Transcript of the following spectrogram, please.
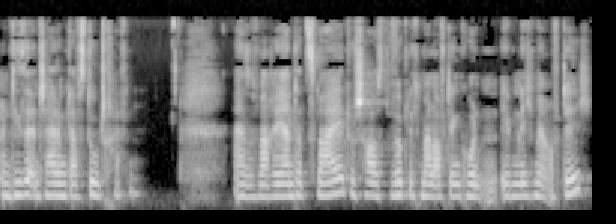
Und diese Entscheidung darfst du treffen. Also Variante zwei, du schaust wirklich mal auf den Kunden, eben nicht mehr auf dich,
